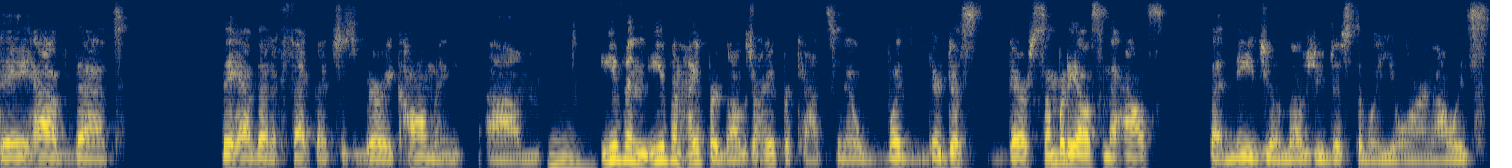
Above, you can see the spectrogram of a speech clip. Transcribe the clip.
they have that they have that effect that's just very calming. Um, even even hyper dogs or hyper cats, you know, when they're just there's somebody else in the house that needs you and loves you just the way you are, and always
